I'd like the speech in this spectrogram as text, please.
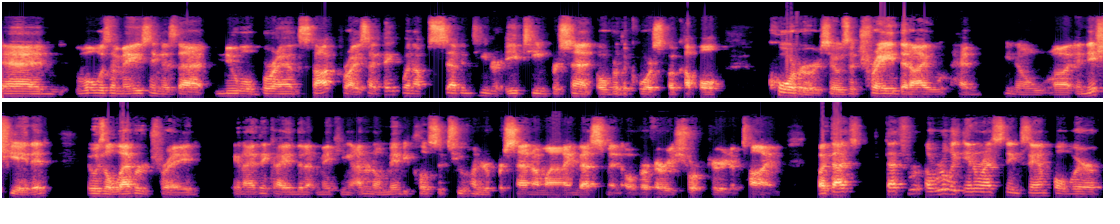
And what was amazing is that Newell brand stock price, I think, went up 17 or 18% over the course of a couple quarters. It was a trade that I had, you know, uh, initiated. It was a lever trade. And I think I ended up making, I don't know, maybe close to 200% on my investment over a very short period of time. But that's, that's a really interesting example where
